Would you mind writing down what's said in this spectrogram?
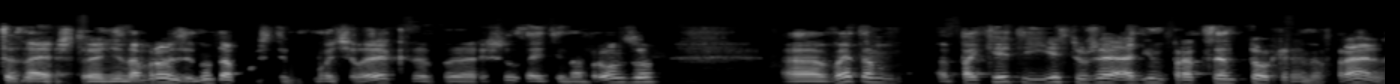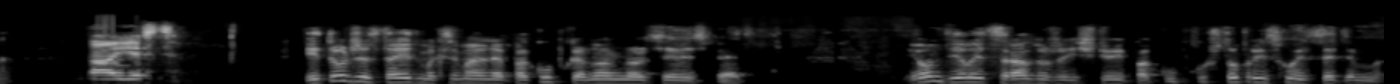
Ты знаешь, что я не на бронзе, ну, допустим, мой человек решил зайти на бронзу. В этом пакете есть уже 1% токенов, правильно? Да, есть. И тут же стоит максимальная покупка 0,075. И он делает сразу же еще и покупку. Что происходит с этим э,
